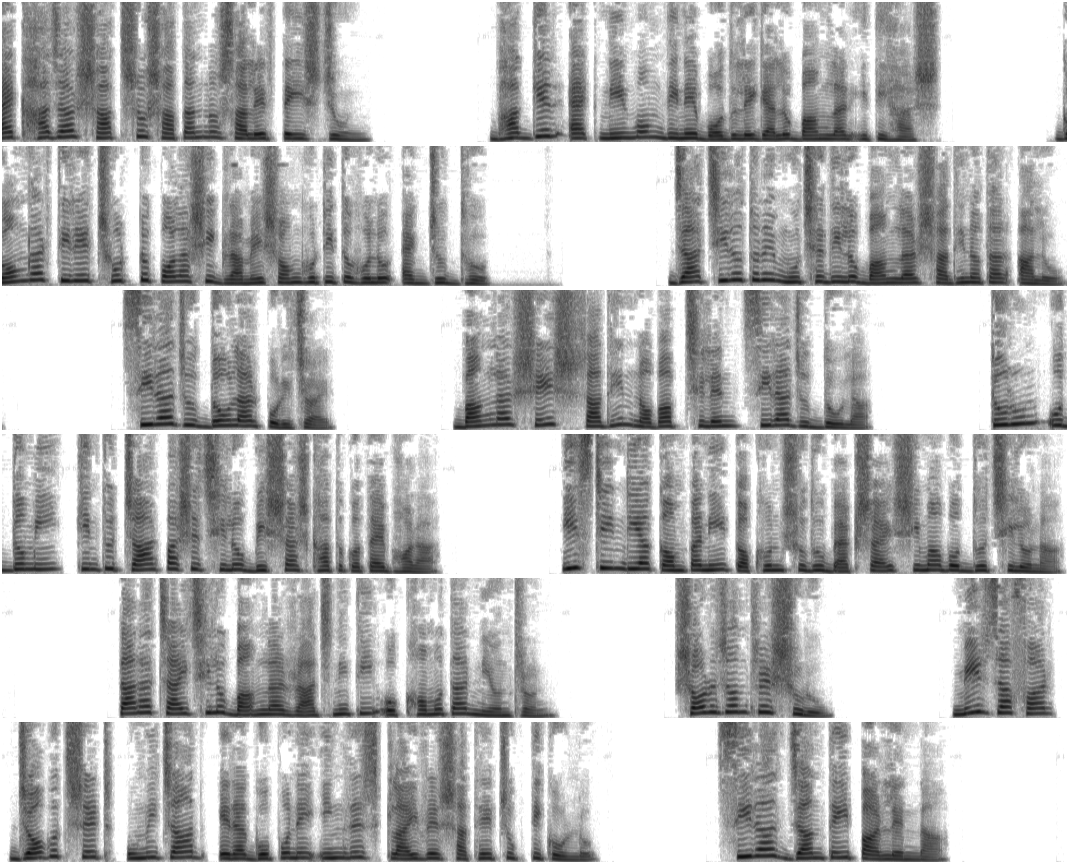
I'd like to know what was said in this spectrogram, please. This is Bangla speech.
এক হাজার সাতশো সাতান্ন সালের তেইশ জুন। ভাগ্যের এক নির্মম দিনে বদলে গেল বাংলার ইতিহাস। গঙ্গার তীরে ছোট্ট পলাশী গ্রামে সংঘটিত হল এক যুদ্ধ। যা চিরতরে মুছে দিল বাংলার স্বাধীনতার আলো। সিরাজ উদ্দৌলার পরিচয়। বাংলার শেষ স্বাধীন নবাব ছিলেন সিরাজ উদ্দৌলা তরুণ উদ্যমী, কিন্তু চারপাশে ছিল বিশ্বাসঘাতকতায় ভরা। ইস্ট ইন্ডিয়া কোম্পানি তখন শুধু ব্যবসায় সীমাবদ্ধ ছিল না। তারা চাইছিল বাংলার রাজনীতি ও ক্ষমতার নিয়ন্ত্রণ। ষড়যন্ত্রের শুরু। মীর জাফর, জগৎ শেঠ উমিচাঁদ এরা গোপনে ইংরেজ ক্লাইভের সাথে চুক্তি করল। সিরাজ জানতেই পারলেন না।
